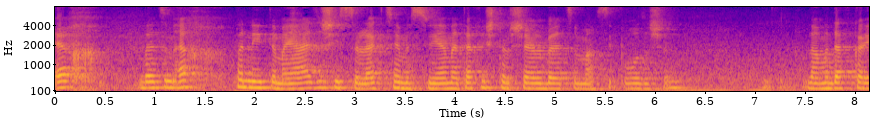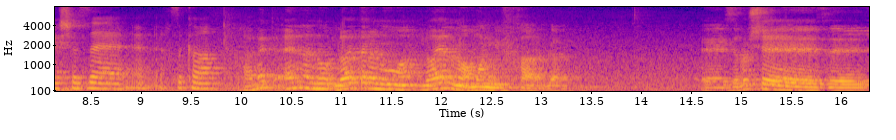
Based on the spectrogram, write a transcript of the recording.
איך, בעצם איך פניתם? היה איזושהי סלקציה מסוימת? איך השתלשל בעצם הסיפור הזה של... למה דווקא האיש הזה, איך זה קרה? האמת, אין לנו, לא הייתה לנו, לא היה לנו המון מבחר גם. אה, זה לא שזה,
